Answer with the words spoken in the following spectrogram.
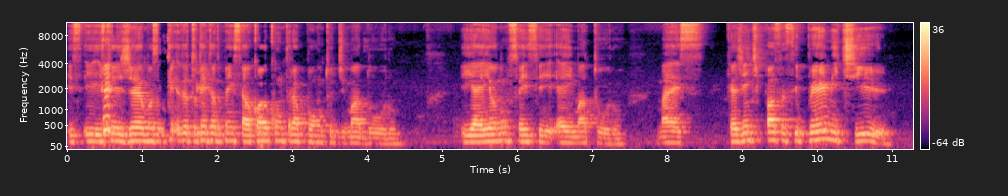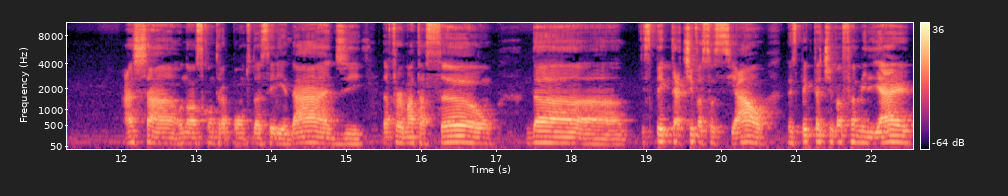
E, e sejamos. Eu tô tentando pensar qual é o contraponto de maduro. E aí eu não sei se é imaturo, mas que a gente possa se permitir achar o nosso contraponto da seriedade, da formatação, da expectativa social, da expectativa familiar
